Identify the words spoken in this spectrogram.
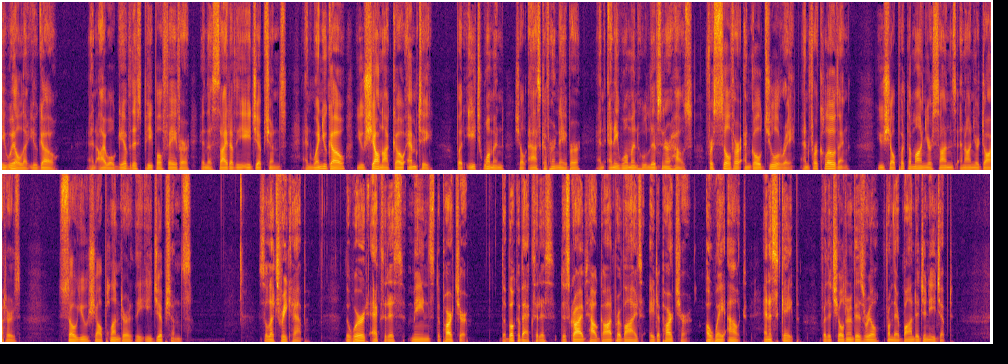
he will let you go. And I will give this people favor in the sight of the Egyptians. And when you go, you shall not go empty. But each woman shall ask of her neighbor, and any woman who lives in her house, for silver and gold jewelry, and for clothing. You shall put them on your sons and on your daughters. So you shall plunder the Egyptians. So let's recap. The word Exodus means departure. The book of Exodus describes how God provides a departure, a way out, an escape for the children of Israel from their bondage in Egypt.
